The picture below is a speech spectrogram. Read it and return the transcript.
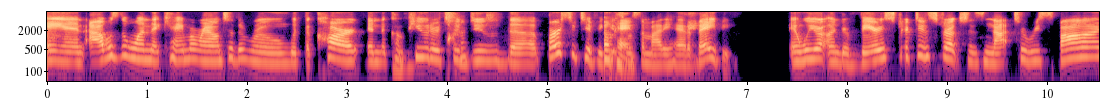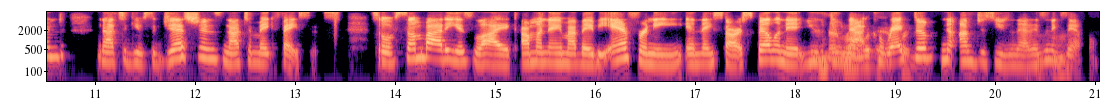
And I was the one that came around to the room with the cart and the mm-hmm. computer to do the birth certificates Okay. when somebody had a baby. And we are under very strict instructions not to respond, not to give suggestions, not to make faces. So if somebody is like, I'm gonna name my baby Anthony and they start spelling it, you do not correct Anthony. them. No, I'm just using that as an Mhm. example.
